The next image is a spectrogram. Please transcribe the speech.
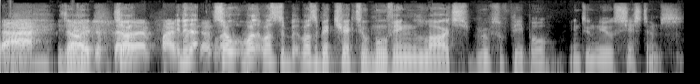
ah, no, so, so what, was the, what's the big trick to moving large groups of people into new systems?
